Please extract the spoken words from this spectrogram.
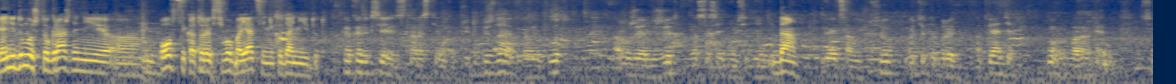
Я не думаю, что граждане э, овцы, которые всего боятся и никуда не идут. Как Алексей Старостенко предупреждает, говорит, вот оружие лежит на соседнем сиденье. Да. Говорит сам, все, будьте добры, отвяньте. Ну, грубо говоря, все.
